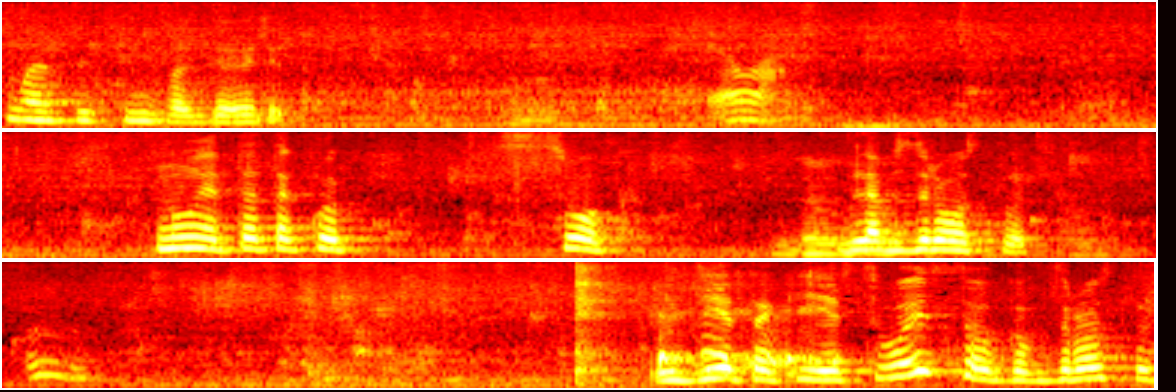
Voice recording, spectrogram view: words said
Маза пиво, говорит. Пиво. Ну, это такой сок для взрослых. У деток есть свой сок, у взрослых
